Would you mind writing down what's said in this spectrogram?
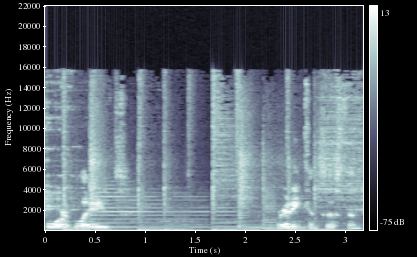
Four blades pretty consistent.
